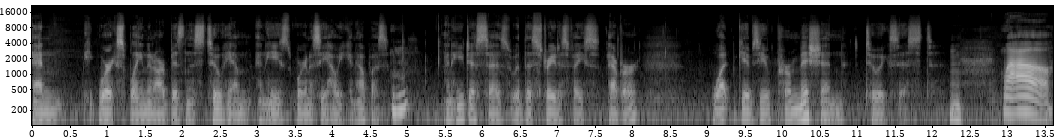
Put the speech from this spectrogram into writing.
and he, we're explaining our business to him, and he's we're going to see how he can help us. Mm-hmm. And he just says, with the straightest face ever, "What gives you permission to exist?" Wow.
